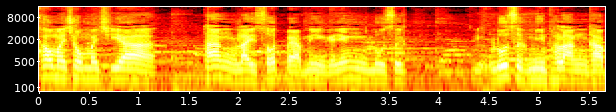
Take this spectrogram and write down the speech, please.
เข้ามาชมมาเชียร์ทั้งไลฟ์สดแบบนี้ก็ยังรู้สึกรู้สึกมีพลังครับ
